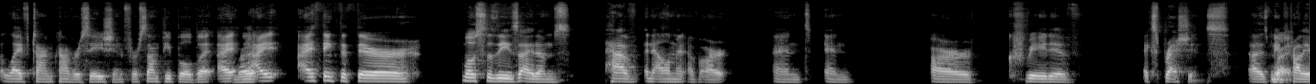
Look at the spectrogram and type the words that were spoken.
a lifetime conversation for some people, but I right. I I think that there most of these items have an element of art and and are creative expressions. Uh, is maybe right. probably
